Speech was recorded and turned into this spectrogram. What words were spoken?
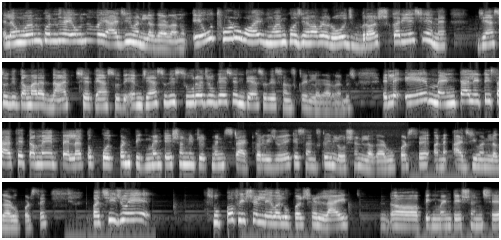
એટલે હું એમ કહું ના એવું ના હોય આજીવન લગાડવાનું. એવું થોડું હોય હું એમ કહું જેમ આપણે રોજ બ્રશ કરીએ છીએ ને જ્યાં સુધી તમારા દાંત છે ત્યાં સુધી એમ જ્યાં સુધી સૂરજ ઉગે છે ને ત્યાં સુધી સનસ્ક્રીન લગાડવાનું છે. એટલે એ મેન્ટાલિટી સાથે તમે પહેલા તો કોઈ પણ પિગમેન્ટેશનની ટ્રીટમેન્ટ સ્ટાર્ટ કરવી જોઈએ કે સનસ્ક્રીન લોશન લગાડવું પડશે અને આજીવન લગાડવું પડશે. પછી જો એ સુપરફિશિયલ લેવલ ઉપર છે લાઇટ પિગમેન્ટેશન છે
